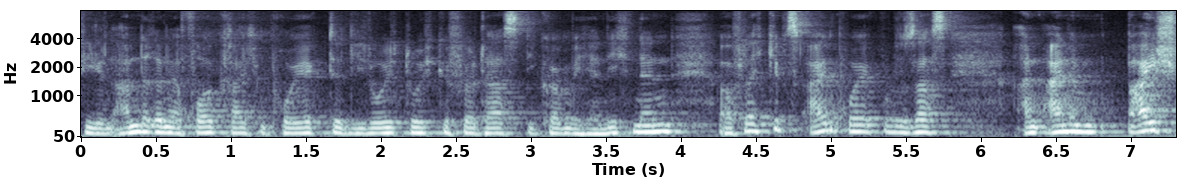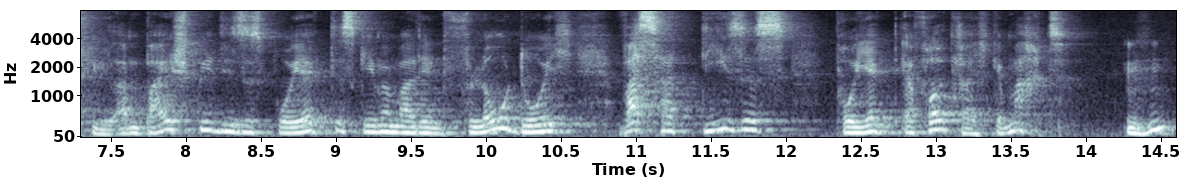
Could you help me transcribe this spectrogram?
Vielen anderen erfolgreichen Projekte, die du durchgeführt hast, die können wir hier nicht nennen. Aber vielleicht gibt es ein Projekt, wo du sagst, an einem Beispiel, am Beispiel dieses Projektes gehen wir mal den Flow durch. Was hat dieses Projekt erfolgreich gemacht? Mhm.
